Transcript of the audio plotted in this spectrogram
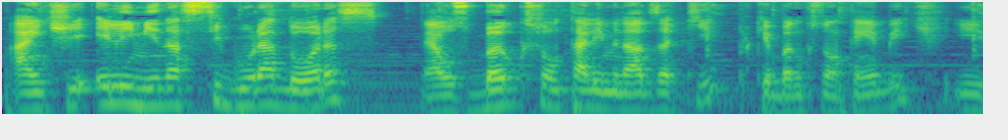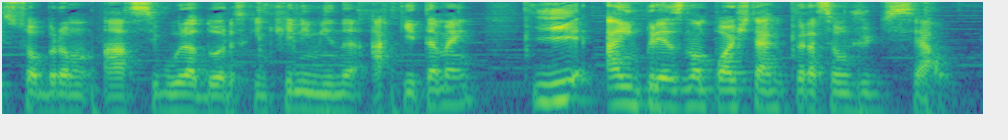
a gente elimina as seguradoras, né? os bancos vão estar eliminados aqui, porque bancos não têm EBIT, e sobram as seguradoras que a gente elimina aqui também. E a empresa não pode ter recuperação judicial.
